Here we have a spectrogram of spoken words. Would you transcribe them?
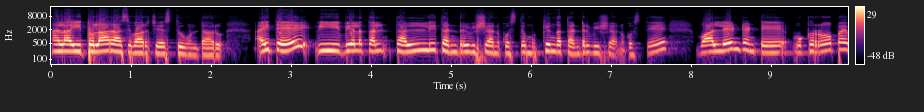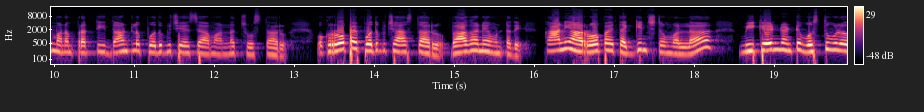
అలా ఈ తులారాశి వారు చేస్తూ ఉంటారు. అయితే ఈ వీళ్ళ తల్లి తల్లి తండ్రి విషయానికి వస్తే ముఖ్యంగా తండ్రి విషయానికి వస్తే వాళ్ళేంటంటే ఒక రూపాయి మనం ప్రతి దాంట్లో పొదుపు చేసాము చూస్తారు. ఒక రూపాయి పొదుపు చేస్తారు బాగానే ఉంటుంది. కానీ ఆ రూపాయి తగ్గించడం వల్ల మీకేంటంటే వస్తువులు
